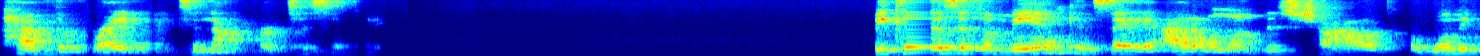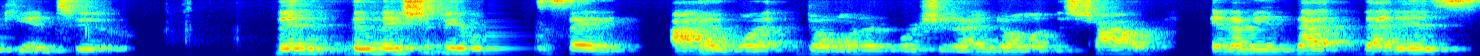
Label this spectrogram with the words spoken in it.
have the right to not participate. Because if a man can say, I don't want this child, a woman can too. Then, then they should be able to say, I want, don't want an abortion, I don't want this child and I mean that that is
